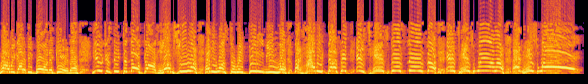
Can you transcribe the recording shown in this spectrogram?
why we gotta be born again. You just need to know God loves you and He wants to redeem you. But how He does it is His business. It's His will and His way.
